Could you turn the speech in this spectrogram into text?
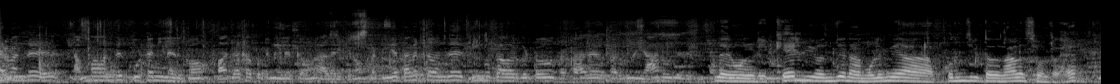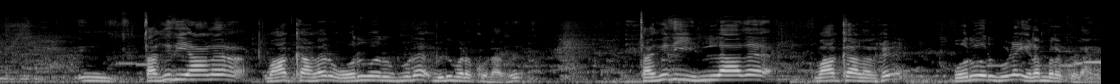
எம்ஜிஆர் வந்து நம்ம வந்து கூட்டணியில் இருக்கோம். பாஜக கூட்டணியில் இருக்கவங்க ஆதரிக்கிறோம். பட் இதை தவிர்த்து வந்து திமுக இருக்கட்டும் இருக்கட்டும் யார் வந்து இல்லை உங்களுடைய கேள்வி வந்து நான் முழுமையாக புரிஞ்சுக்கிட்டதுனால சொல்கிறேன் தகுதியான வாக்காளர் ஒருவர் கூட விடுபடக்கூடாது. தகுதி இல்லாத வாக்காளர்கள் ஒருவர் கூட இடம்பெறக்கூடாது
